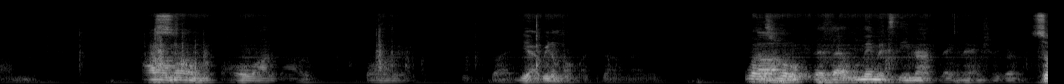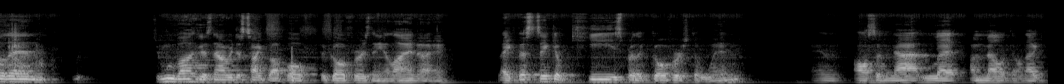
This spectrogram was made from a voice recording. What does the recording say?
Um, I don't know a whole lot about Bonner, but Yeah, we don't know much about him either. Let's Um, hope that that limits the amount that they can actually run. So then, to move on, because now we just talked about both the Gophers and the Illini. Like, let's think of keys for the Gophers to win, and also not let a meltdown like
